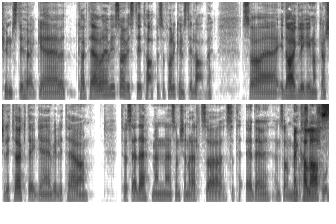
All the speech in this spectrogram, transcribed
kunstig høye karakterer i avisa. Hvis de taper, så får de kunstig lave. Så eh, i dag ligger jeg nok kanskje litt høyt. Jeg er villig til å til å se det, men eh, sånn generelt så, så er det en sånn Men hva Lars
